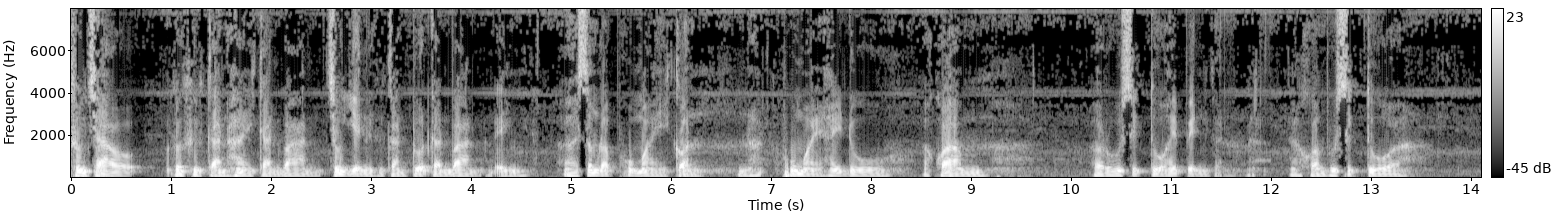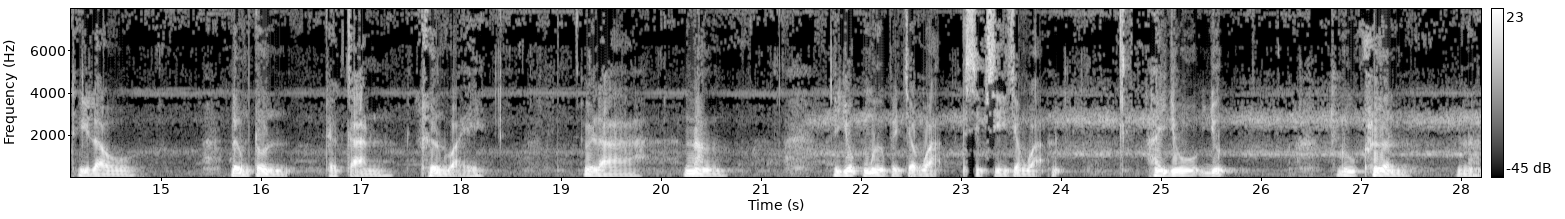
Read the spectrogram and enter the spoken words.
ช่วงเช้าก็คือการให้การบ้าน ช่วงเย็นคือการตรวจการบ้านเองสำหรับผู้ใหม่ก่อนนะผู้ใหม่ให้ดูความรู้สึกตัวให้เป็นกันนะความรู้สึกตัวที่เราเริ่มต้นจากการเคลื่อนไหว เวลานั่งยกมือเป็นจังหวะสิบสี่จังหวะ ให้ยุหยุดรู้เคลื่อนนะ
